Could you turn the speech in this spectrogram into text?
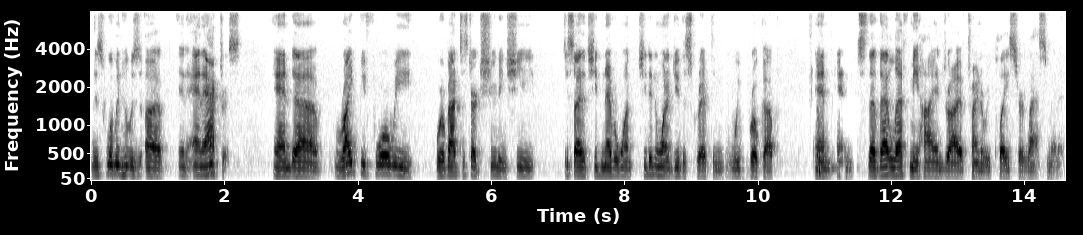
this woman who was uh, an, an actress, and uh, right before we were about to start shooting, she decided she'd never want she didn't want to do the script, and we broke up, and and so that left me high and dry of trying to replace her last minute.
